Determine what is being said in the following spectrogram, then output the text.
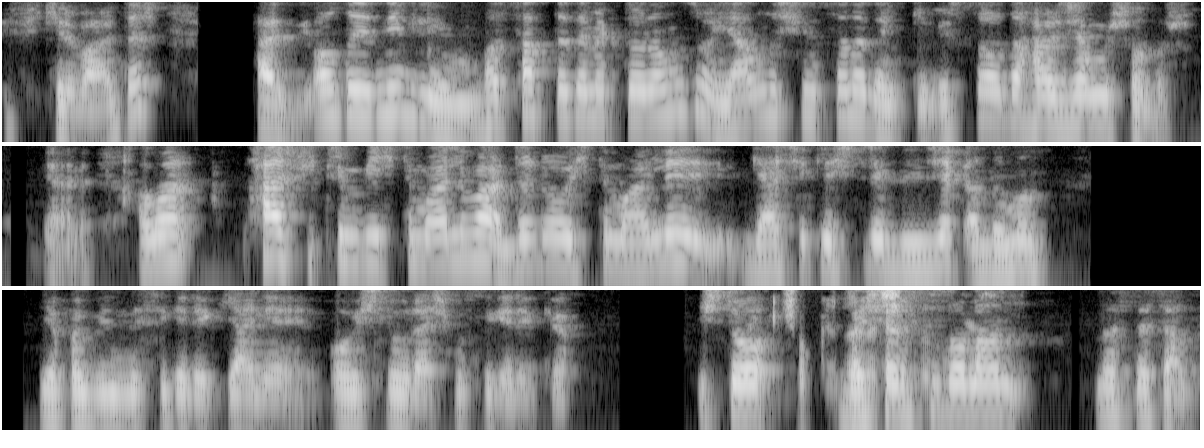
bir fikir vardır. Yani o da ne bileyim vasat da demek doğru olmaz ama yanlış insana denk gelirse o da harcanmış olur. Yani ama her fikrin bir ihtimali vardır. O ihtimali gerçekleştirebilecek adamın yapabilmesi gerek. Yani o işle uğraşması gerekiyor. İşte o çok başarısız olan nasıl desem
